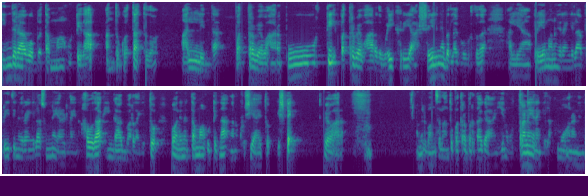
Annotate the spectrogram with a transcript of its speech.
ಇಂದಿರಾಗ ಒಬ್ಬ ತಮ್ಮ ಹುಟ್ಟಿದ ಅಂತ ಗೊತ್ತಾಗ್ತದೋ ಅಲ್ಲಿಂದ ಪತ್ರ ವ್ಯವಹಾರ ಪೂರ್ತಿ ಪತ್ರ ವ್ಯವಹಾರದ ವೈಖರಿ ಆ ಶೈಲಿನೇ ಬದಲಾಗಿ ಹೋಗ್ಬಿಡ್ತದ. ಅಲ್ಲಿ ಆ ಪ್ರೇಮನೂ ಇರಂಗಿಲ್ಲ, ಪ್ರೀತಿನೂ ಇರಂಗಿಲ್ಲ ಸುಮ್ಮನೆ ಎರಡು ಲೈನ್. ಹೌದಾ? ಹಿಂಗಾಗ್ಬಾರ್ದಾಗಿತ್ತು. ಓ ನಿನಗೆ ತಮ್ಮ ಹುಟ್ಟಿದ್ನ, ನನಗೆ ಖುಷಿ ಆಯಿತು. ಇಷ್ಟೇ ವ್ಯವಹಾರ. ಆಮೇಲೆ ಒಂದ್ಸಲ ಅಂತೂ ಪತ್ರ ಬರೆದಾಗ ಏನು ಉತ್ತರನೇ ಇರಂಗಿಲ್ಲ ಮೋಹನನಿಂದ.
